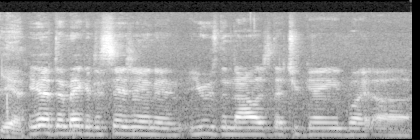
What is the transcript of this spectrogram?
Yeah. you have to make a decision and use the knowledge that you gain. But uh,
